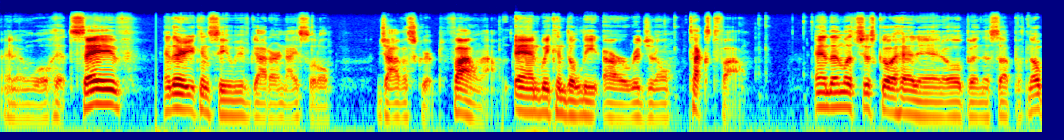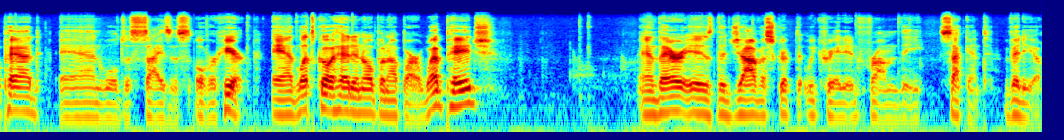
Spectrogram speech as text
And then we'll hit save. And there you can see we've got our nice little JavaScript file now. And we can delete our original text file. And then let's just go ahead and open this up with Notepad and we'll just size this over here. And let's go ahead and open up our web page. And there is the JavaScript that we created from the second video.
